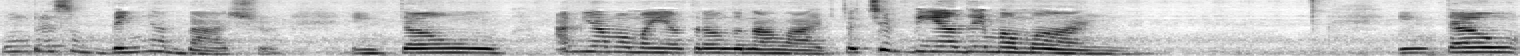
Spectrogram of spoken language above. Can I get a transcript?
com um preço bem abaixo. Então, a minha mamãe entrando na live, tô te vendo, hein, mamãe? Então,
